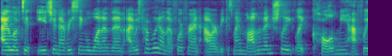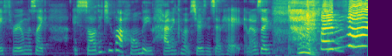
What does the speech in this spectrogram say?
I looked at each and every single one of them. I was probably on that floor for an hour because my mom eventually like called me halfway through and was like, "I saw that you got home, but you haven't come upstairs and said hey." And I was like, "I'm fine.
